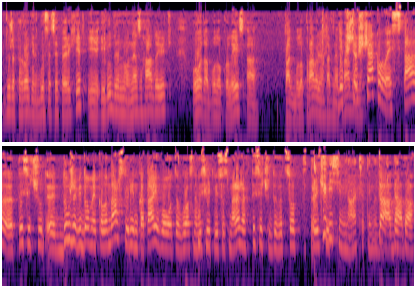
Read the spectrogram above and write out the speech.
Дуже природньо відбувся цей перехід, і, і люди ну, не згадують, о, да було колись, а так було правильно, так неправильно. Якщо ще колись, та е, тисячу е, дуже відомий календар, сторінка та його от власне висвітлює в соцмережах 1930... Чи 18 ми Так, так, так.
